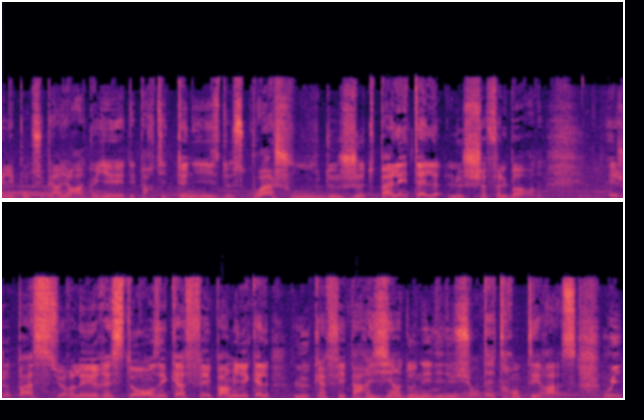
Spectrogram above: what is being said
Les ponts supérieurs accueillaient des parties de tennis, de squash ou de jeux de palais tels le shuffleboard et je passe sur les restaurants et cafés parmi lesquels le café parisien donnait l'illusion d'être en terrasse. Oui,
